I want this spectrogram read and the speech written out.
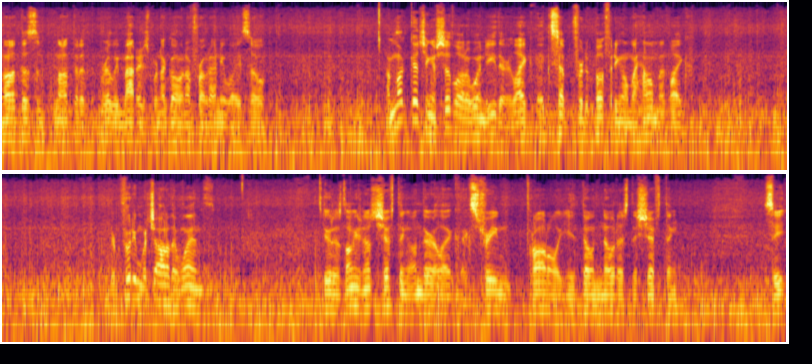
Not that doesn't not that it really matters. We're not going off-road anyway so i'm not catching a shitload of wind either like except for the buffeting on my helmet like You're pretty much out of the wind. Dude, as long as you're not shifting under like extreme throttle, you don't notice the shifting. See?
